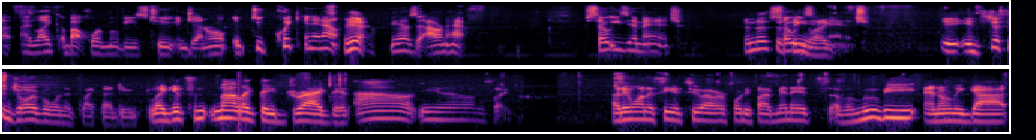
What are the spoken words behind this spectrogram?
uh, I like about horror movies too in general. It's too quick in and out. Yeah, You know, it's an hour and a half. So easy to manage. and that's the So thing. easy Like, to manage. it's just enjoyable when it's like that, dude. Like, it's not like they dragged it out. You know, it's like I didn't want to see a two-hour, forty-five minutes of a movie and only got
